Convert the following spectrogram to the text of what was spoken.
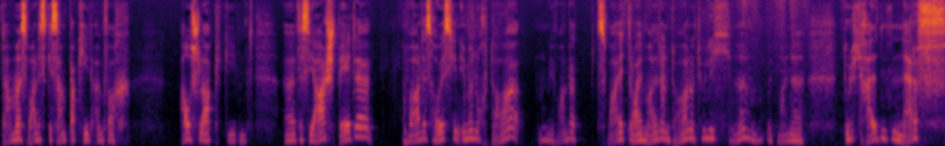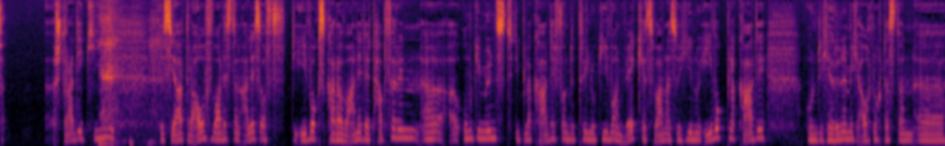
Damals war das Gesamtpaket einfach ausschlaggebend. Äh, das Jahr später war das Häuschen immer noch da. Wir waren da zwei, dreimal dann da natürlich, ne, mit meiner durchhaltenden Nervstrategie. Das Jahr drauf war das dann alles auf die Evox-Karawane der Tapferen äh, umgemünzt. Die Plakate von der Trilogie waren weg. Es waren also hier nur Evoc-Plakate. Und ich erinnere mich auch noch, dass dann äh,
